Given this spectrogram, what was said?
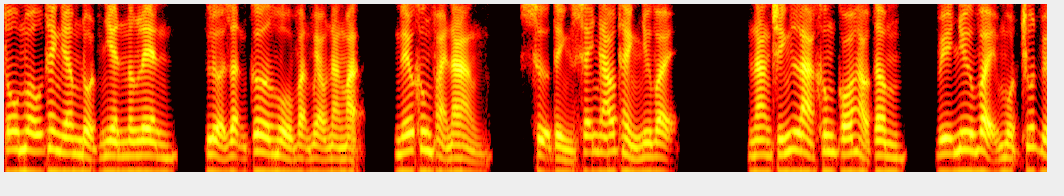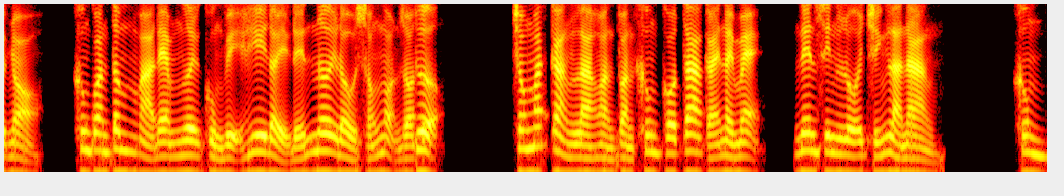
tô mẫu thanh âm đột nhiên nâng lên, lửa giận cơ hồ vặn vẹo nàng mặt, nếu không phải nàng, sự tình sẽ nháo thành như vậy. Nàng chính là không có hảo tâm, vì như vậy một chút việc nhỏ, không quan tâm mà đem ngươi cùng vị hy đẩy đến nơi đầu sóng ngọn gió thượng. Trong mắt càng là hoàn toàn không có ta cái này mẹ, nên xin lỗi chính là nàng. Không,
